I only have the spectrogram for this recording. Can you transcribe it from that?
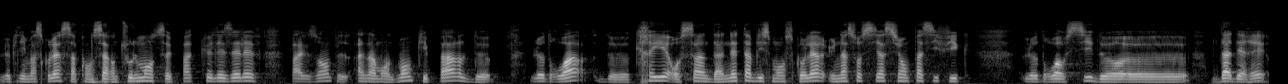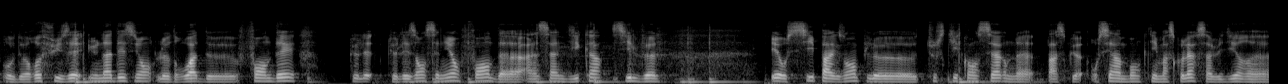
le climat scolaire, ça concerne tout le monde, c'est pas que les élèves. Par exemple, un amendement qui parle de le droit de créer au sein d'un établissement scolaire une association pacifique le droit aussi euh, d'adhérer ou de refuser une adhésion, le droit de fonder, que, que les enseignants fondent un syndicat s'ils veulent. Et aussi, par exemple, euh, tout ce qui concerne, parce que aussi un bon climat scolaire, ça veut dire euh,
